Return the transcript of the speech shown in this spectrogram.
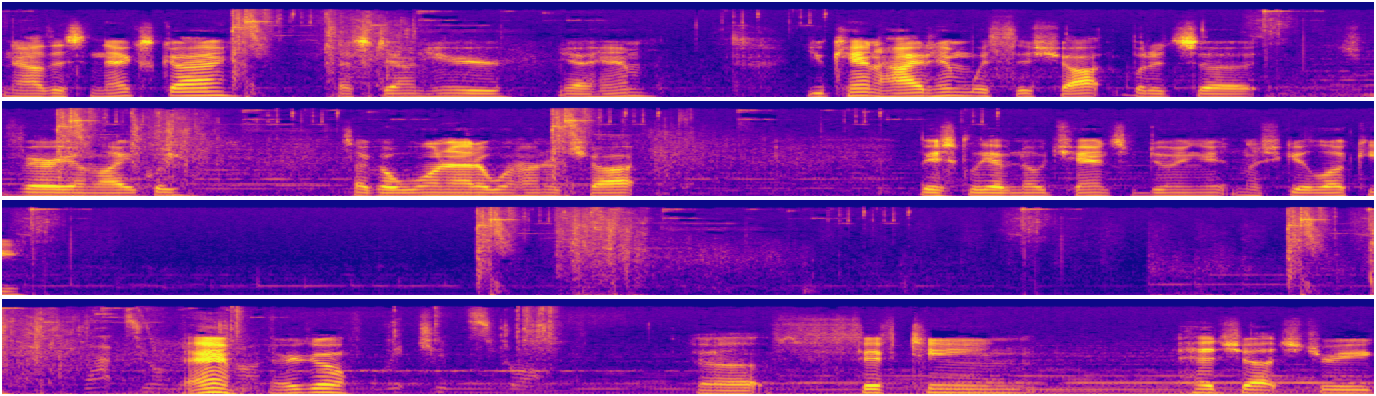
Now this next guy that's down here, yeah, him. You can hide him with this shot, but it's uh it's very unlikely. It's like a 1 out of 100 shot. Basically you have no chance of doing it unless you get lucky. Damn, there you go. Uh, 15 headshot streak,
